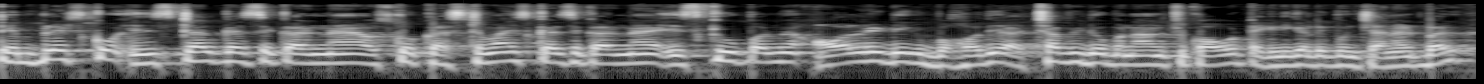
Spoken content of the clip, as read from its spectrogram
टेम्पलेट्स को इंस्टॉल कैसे करना है, उसको कस्टमाइज कैसे करना है, इसके ऊपर मैं ऑलरेडी एक बहुत ही अच्छा वीडियो बना चुका हूँ टेक्निकल टिपुन चैनल पर।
